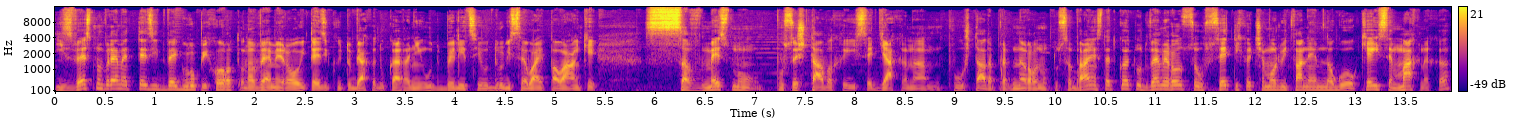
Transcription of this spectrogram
Известно време тези две групи, хората на ВМРО и тези, които бяха докарани от Белица и от други села и паланки, съвместно посещаваха и седяха на площада пред Народното събрание, след което от ВМРО се усетиха, че може би това не е много окей, се махнаха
